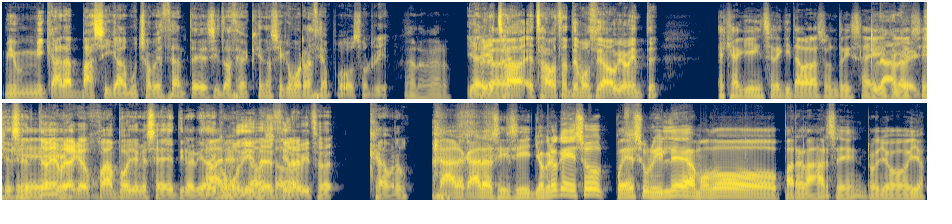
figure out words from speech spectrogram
mi, mi cara básica muchas veces ante situaciones que no sé cómo reaccionar, pues sonríe. Claro, claro. Y ahí Pero, estaba, estaba bastante emocionado, obviamente. Es que a quien se le quitaba la sonrisa. ahí, claro, tío, es que, se- también es verdad que Juan, pues yo que sé, tiraría de Está comodín de nervioso. decirle al visto, cabrón. Claro, claro, sí, sí. Yo creo que eso puede surgirle a modo para relajarse, ¿eh? Rollo yo.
